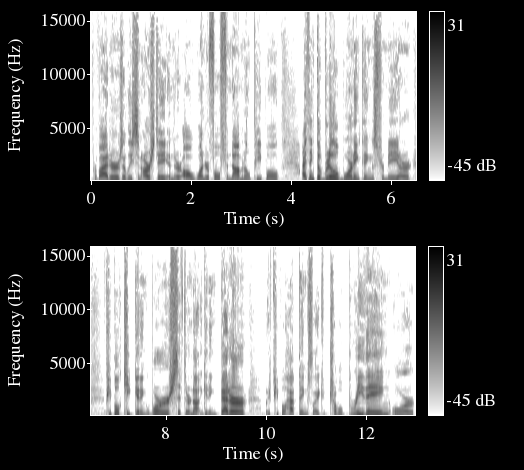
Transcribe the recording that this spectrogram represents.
providers at least in our state and they're all wonderful, phenomenal people. I think the real warning things for me are people keep getting worse if they're not getting better if people have things like trouble breathing or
